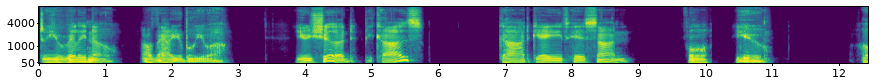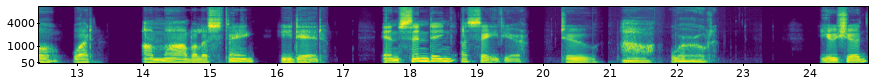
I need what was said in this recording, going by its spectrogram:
Do you really know how valuable you are? You should, because God gave his son for you. Oh, what a marvelous thing he did in sending a Savior to our world. You should,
